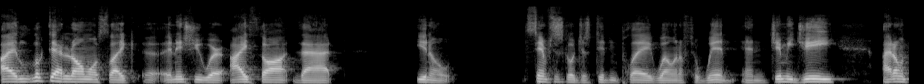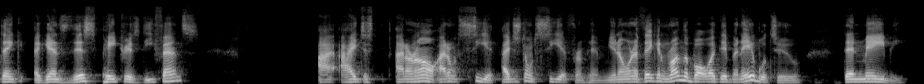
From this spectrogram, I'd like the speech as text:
I looked at it almost like uh, an issue where I thought that, you know, San Francisco just didn't play well enough to win, and Jimmy G. I don't think against this Patriots defense. I, I just I don't know. I don't see it. I just don't see it from him. You know, and if they can run the ball like they've been able to, then maybe.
